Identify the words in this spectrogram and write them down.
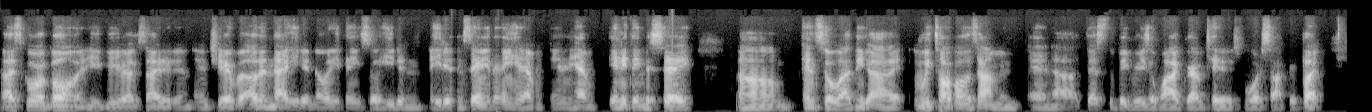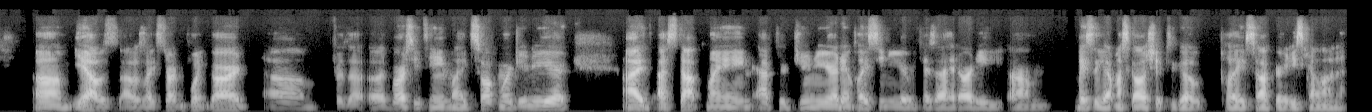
I score a goal and he'd be real excited and, and, cheer. But other than that, he didn't know anything, so he didn't he didn't say anything. He didn't have anything to say. Um, and so I think I we talk all the time, and and uh, that's the big reason why I gravitated towards soccer. But um, yeah, I was I was like starting point guard um, for the uh, varsity team like sophomore junior year. I I stopped playing after junior year. I didn't play senior year because I had already um, basically got my scholarship to go play soccer at East Carolina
